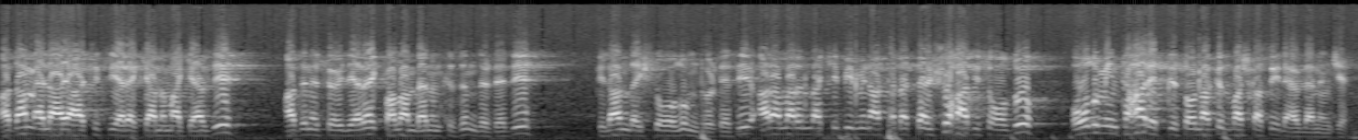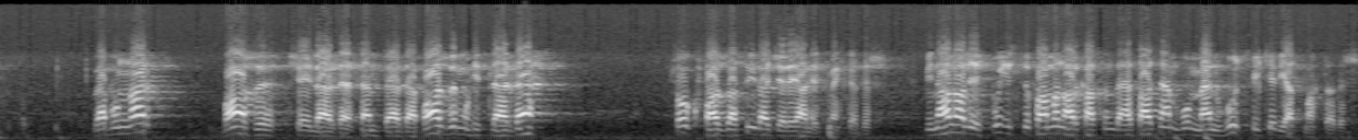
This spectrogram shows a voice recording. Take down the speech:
adam el ayağı titreyerek yanıma geldi, adını söyleyerek falan benim kızımdır dedi, filan da işte oğlumdur dedi. Aralarındaki bir münasebetten şu hadise oldu, oğlum intihar etti sonra kız başkasıyla evlenince. Ve bunlar bazı şeylerde, semtlerde, bazı muhitlerde çok fazlasıyla cereyan etmektedir. Binaenaleyh bu istifamın arkasında esasen bu menhus fikir yatmaktadır.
